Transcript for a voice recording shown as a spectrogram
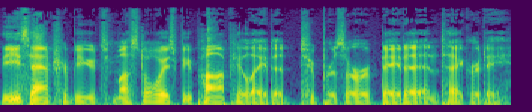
These attributes must always be populated to preserve data integrity.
